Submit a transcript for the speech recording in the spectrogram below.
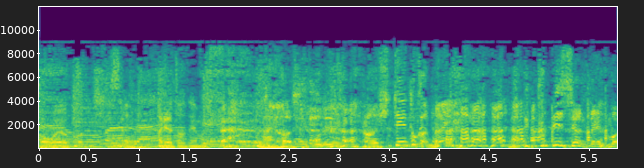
爽やかですね。ありがとうございます。いやそこであ否定とかない。びっくりしちゃった今。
